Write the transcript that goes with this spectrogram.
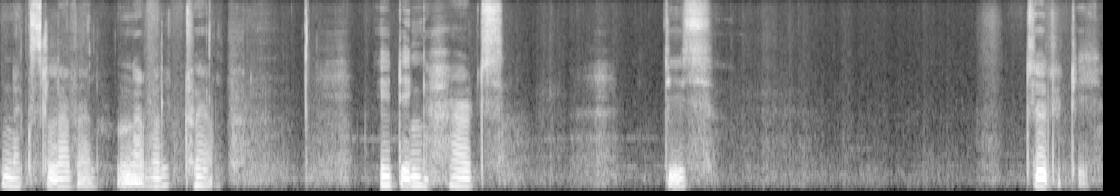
Next level, level 12 Eating hurts this charity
